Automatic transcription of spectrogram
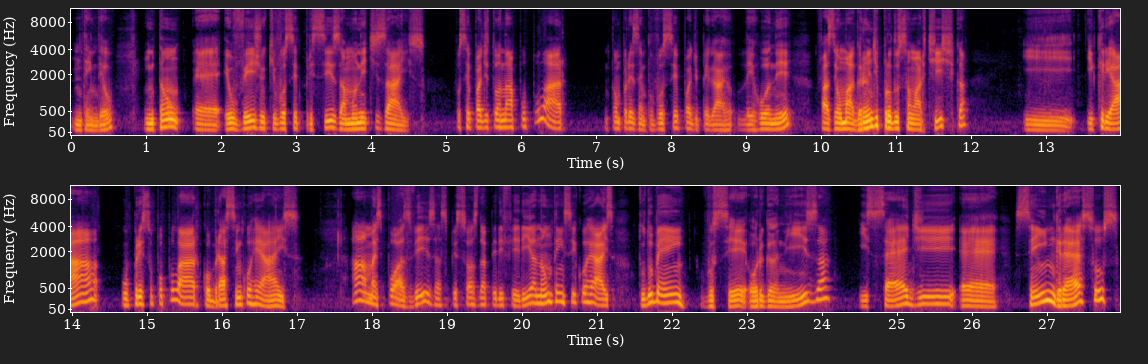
Entendeu? Então, é, eu vejo que você precisa monetizar isso. Você pode tornar popular. Então, por exemplo, você pode pegar Lei Rouanet, fazer uma grande produção artística e, e criar o preço popular, cobrar cinco reais. Ah, mas pô, às vezes as pessoas da periferia não têm cinco reais. Tudo bem, você organiza e cede é, 100 ingressos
